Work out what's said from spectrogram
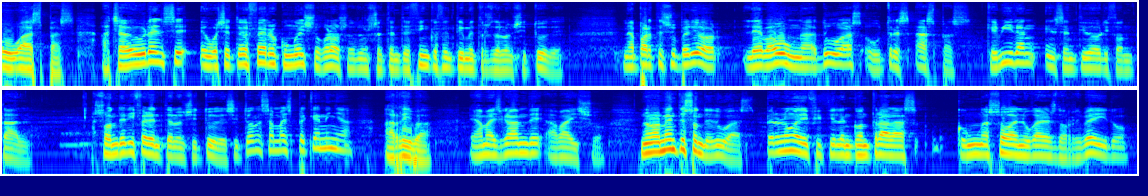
ou aspas. A chave de Ourense é un obxeto de ferro cun eixo grosso duns 75 cm de longitude. Na parte superior leva unha, dúas ou tres aspas que viran en sentido horizontal. Son de diferente longitude, situándose a máis pequeniña arriba, e a máis grande abaixo. Normalmente son de dúas, pero non é difícil encontralas con unha soa en lugares do Ribeiro,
